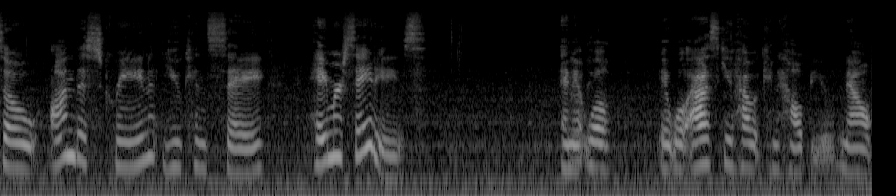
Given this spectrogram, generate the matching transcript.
So on this screen, you can say, "Hey Mercedes," and it will it will ask you how it can help you. Now,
